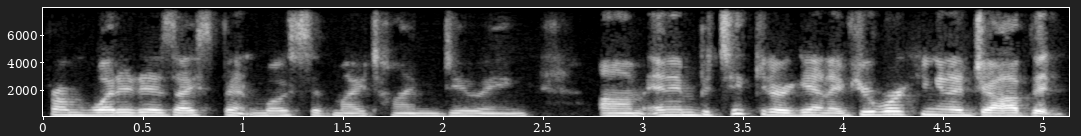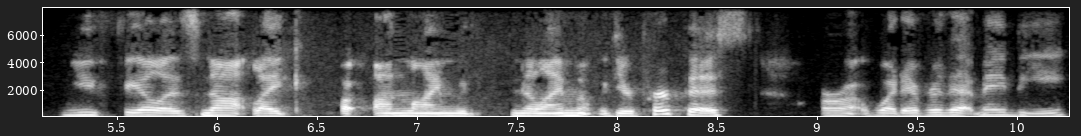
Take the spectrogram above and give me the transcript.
from what it is I spent most of my time doing? Um, and in particular, again, if you're working in a job that you feel is not like online with in alignment with your purpose or whatever that may be,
